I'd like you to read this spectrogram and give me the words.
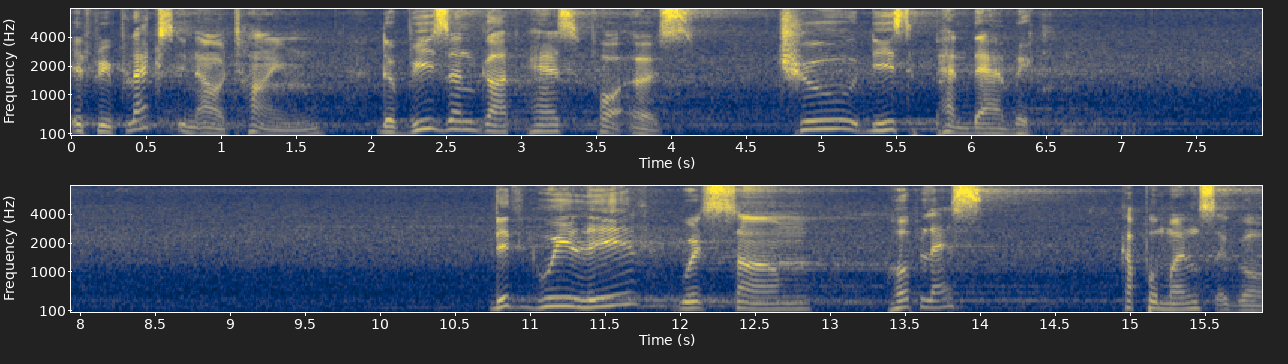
it reflects in our time the vision God has for us through this pandemic. Did we live with some hopeless couple months ago?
